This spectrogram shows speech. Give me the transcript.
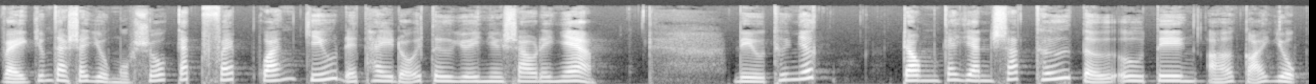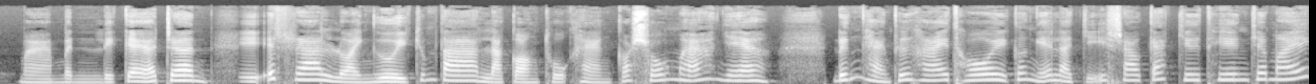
vậy chúng ta sẽ dùng một số cách phép quán chiếu để thay đổi tư duy như sau đây nha. Điều thứ nhất, trong cái danh sách thứ tự ưu tiên ở cõi dục mà mình liệt kê ở trên thì ít ra loài người chúng ta là còn thuộc hàng có số má nha. Đứng hàng thứ hai thôi, có nghĩa là chỉ sau các chư thiên chứ mấy.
